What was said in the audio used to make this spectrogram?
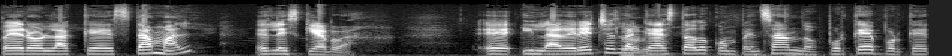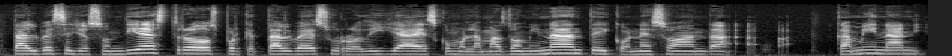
pero la que está mal es la izquierda. Eh, y la derecha es la que ha estado compensando. ¿Por qué? Porque tal vez ellos son diestros, porque tal vez su rodilla es como la más dominante y con eso anda, caminan y,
